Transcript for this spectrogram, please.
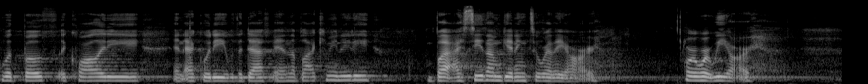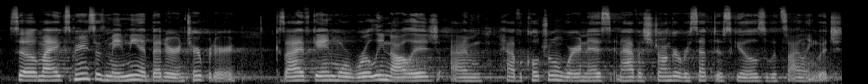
with both equality and equity with the deaf and the black community, but I see them getting to where they are, or where we are. So my experience has made me a better interpreter because I have gained more worldly knowledge, I have a cultural awareness, and I have a stronger receptive skills with sign language.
